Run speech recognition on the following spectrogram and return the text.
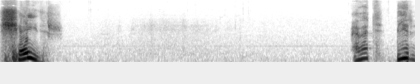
şeydir. Evet, bir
